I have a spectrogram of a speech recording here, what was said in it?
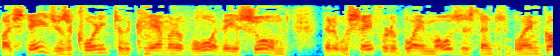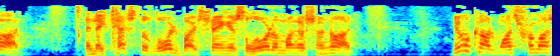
by stages according to the commandment of the Lord. They assumed that it was safer to blame Moses than to blame God. And they tested the Lord by saying, is the Lord among us or not? You know what God wants from us?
